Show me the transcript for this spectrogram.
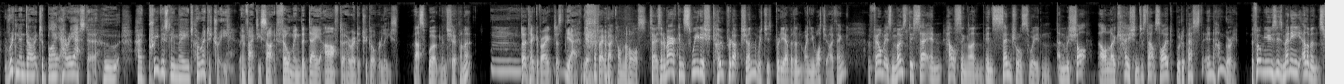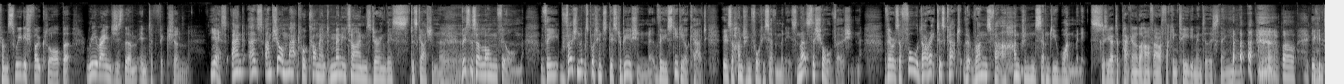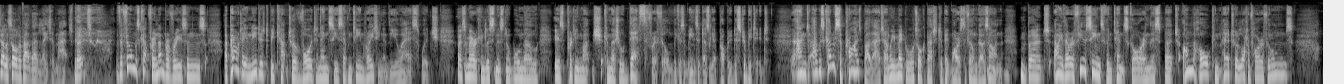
Written and directed by Ari Aster, who had previously made Hereditary. In fact, he started filming the day after Hereditary got released. That's workmanship, isn't it? Don't take a break, just Yeah. get straight back on the horse. So it's an American Swedish co production, which is pretty evident when you watch it, I think. The film is mostly set in Helsingland in central Sweden and was shot on location just outside Budapest in Hungary. The film uses many elements from Swedish folklore but rearranges them into fiction. Yes, and as I'm sure Matt will comment many times during this discussion, uh. this is a long film. The version that was put into distribution, the studio cut, is 147 minutes, and that's the short version. There is a full director's cut that runs for 171 minutes. Because you had to pack another half hour of fucking tedium into this thing. Yeah. Well, you can tell us all about that later, Matt. But the film was cut for a number of reasons. Apparently, it needed to be cut to avoid an NC 17 rating in the US, which, as American listeners will know, is pretty much commercial death for a film because it means it doesn't get properly distributed. And I was kind of surprised by that. I mean, maybe we'll talk about it a bit more as the film goes on. But, I mean, there are a few scenes of intense gore in this, but on the whole, compared to a lot of horror films,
